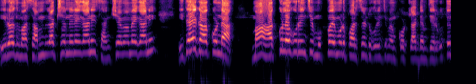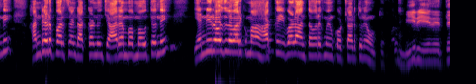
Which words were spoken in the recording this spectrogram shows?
ఈరోజు మా సంరక్షణనే కానీ సంక్షేమమే కానీ ఇదే కాకుండా మా హక్కుల గురించి ముప్పై మూడు పర్సెంట్ గురించి మేము కొట్లాడడం జరుగుతుంది. హండ్రెడ్ పర్సెంట్ అక్కడి నుంచి ఆరంభం అవుతుంది. ఎన్ని రోజుల వరకు మా హక్కు ఇవ్వడం అంతవరకు మేము కొట్లాడుతూనే ఉంటాం. మీరు ఏదైతే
